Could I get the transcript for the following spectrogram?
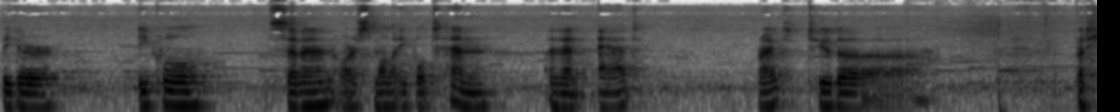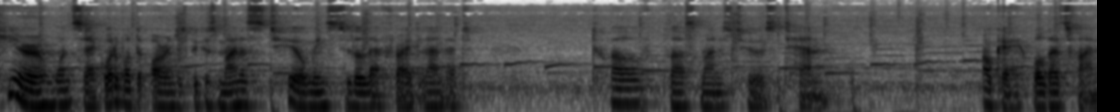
bigger equal 7 or smaller equal 10 and then add right, to the... But here, one sec, what about the oranges? Because minus 2 means to the left, right, land at 12 plus minus 2 is 10. Okay, well that's fine.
